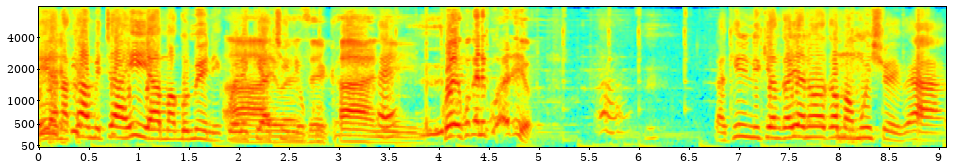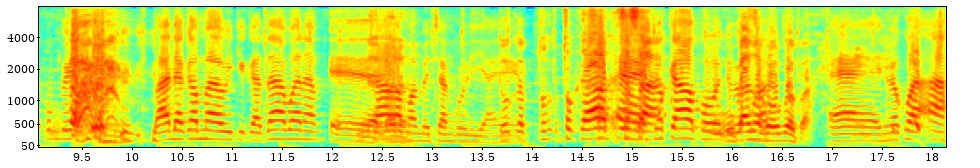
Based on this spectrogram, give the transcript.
eh, anakaa mitaa hii ya magomeni kuelekea chini huko. eh. Kweli kweli ni kweli hiyo? Lakini nikiangalia naona kama mwisho hivi. Ah, kumbe baada kama ya wiki kadhaa bwana mtaalam ametangulia eh. toka toka hapo Eh, sasa toka hapo ukaanza kuogopa. Eh, nimekuwa ah,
